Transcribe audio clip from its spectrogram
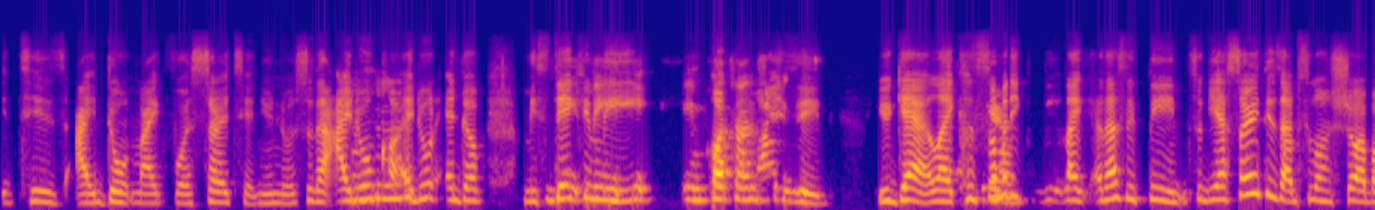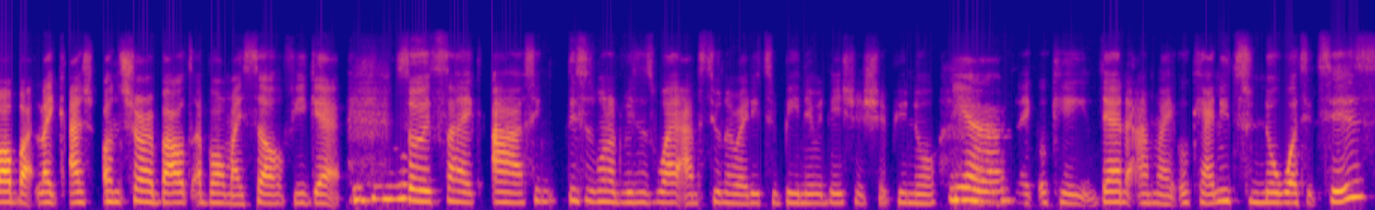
it is i don't like for a certain you know so that i don't co- mm-hmm. i don't end up The mistakenly the i- important. You get like because Yeah. somebody like that's the thing. So there are certain things I'm still unsure about, but like I'm unsure about about myself. You get Mhm. so it's like ah, I think this is one of the reasons why I'm still not ready to be in a relationship. You know, Yeah. like okay, then I'm like okay, I need to know what it is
